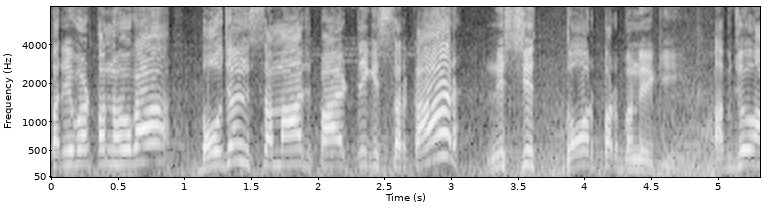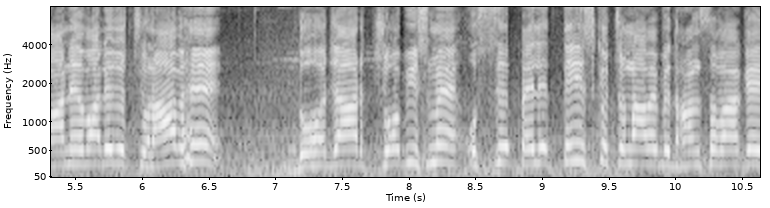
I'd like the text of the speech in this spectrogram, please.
परिवर्तन होगा, बहुजन समाज पार्टी की सरकार निश्चित तौर पर बनेगी। अब जो आने वाले जो चुनाव हैं 2024 में, उससे पहले 23 के चुनाव है विधानसभा के।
